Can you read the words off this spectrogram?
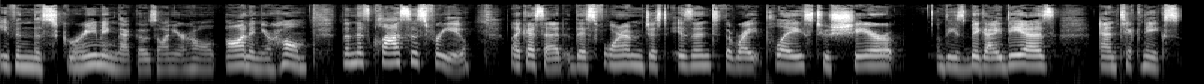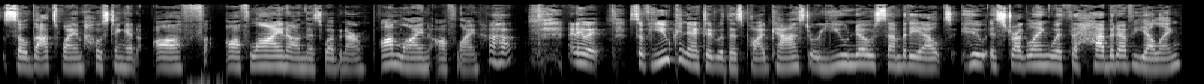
even the screaming that goes on your home on in your home, then this class is for you. Like I said, this forum just isn't the right place to share these big ideas and techniques. So that's why I'm hosting it off offline on this webinar. Online, offline. anyway, so if you connected with this podcast or you know somebody else who is struggling with the habit of yelling,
